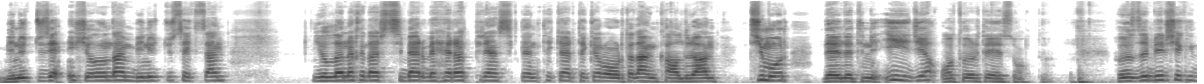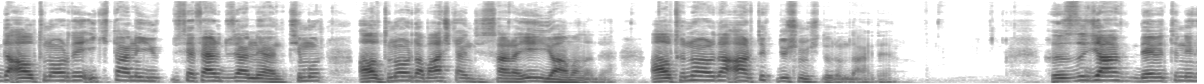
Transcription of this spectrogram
1370 yılından 1380 yıllarına kadar Siber ve Herat prensliklerini teker teker ortadan kaldıran Timur devletini iyice otoriteye soktu. Hızlı bir şekilde Altın Ordu'ya iki tane yüklü sefer düzenleyen Timur, Altın Orda başkenti sarayı yağmaladı. Altın Orda artık düşmüş durumdaydı. Hızlıca devletini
